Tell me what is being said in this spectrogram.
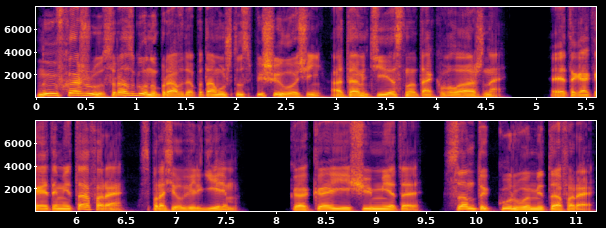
Ну и вхожу, с разгону, правда, потому что спешил очень, а там тесно, так влажно». «Это какая-то метафора?» — спросил Вильгельм. «Какая еще мета? Сам ты курва метафора».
